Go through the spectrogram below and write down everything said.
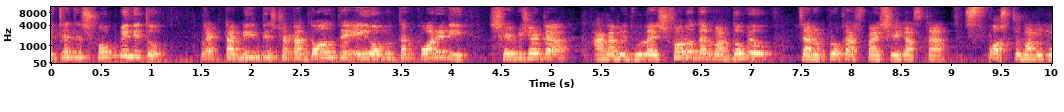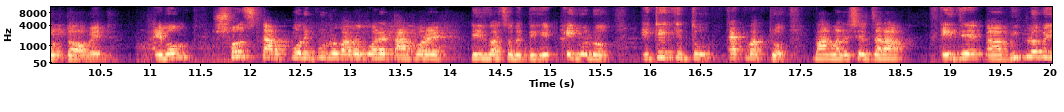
এটা যে সম্মিলিত একটা নির্দিষ্ট একটা দল যে এই অবস্থান করেনি, সে বিষয়টা আগামী জুলাই সনদের মাধ্যমেও যেন প্রকাশ পায় সেই কাজটা স্পষ্টভাবে করতে হবে এবং সংস্কার পরিপূর্ণভাবে করে তারপরে নির্বাচনের দিকে এগুলো এটাই কিন্তু একমাত্র বাংলাদেশের যারা এই যে বিপ্লবী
